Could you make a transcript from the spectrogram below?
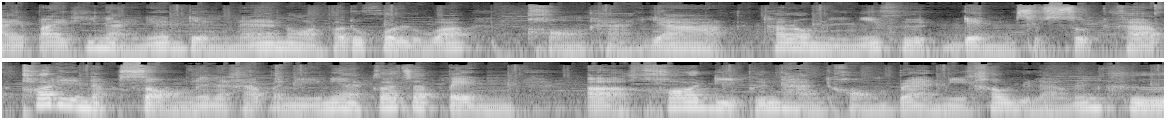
ายไปที่ไหนเนี่ยเด่นแน่นอน เพราะทุกคนรู้ว่าของหายาก ถ้าเรามีนี่คือเด่นสุดๆครับข้อดีอันดับ 2 เลยนะครับ อันนี้เนี่ยก็จะเป็นข้อดีพื้นฐานของแบรนด์นี้เข้าอยู่แล้วนั่นคือ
